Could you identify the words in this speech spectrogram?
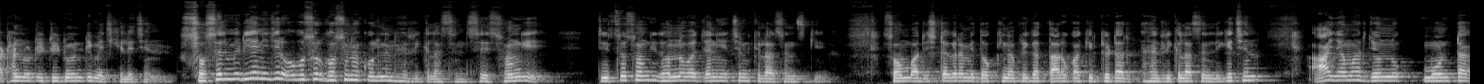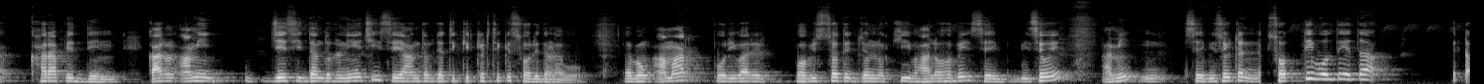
আটান্নটি টি টোয়েন্টি ম্যাচ খেলেছেন। সোশ্যাল মিডিয়ায় নিজের অবসর ঘোষণা করলেন হ্যারি ক্লাসেন্স। সেই সঙ্গে তীর্থসঙ্গী ধন্যবাদ জানিয়েছেন ক্লাসেন্সকে। সোমবার ইনস্টাগ্রামে দক্ষিণ আফ্রিকার তারকা ক্রিকেটার হেনরি ক্লাসেন লিখেছেন, আজ আমার জন্য মনটা খারাপের দিন, কারণ আমি যে সিদ্ধান্তটা নিয়েছি সেই আন্তর্জাতিক ক্রিকেট থেকে সরে দাঁড়াবো এবং আমার পরিবারের ভবিষ্যতের জন্য কি ভালো হবে সেই বিষয়ে আমি সেই বিষয়টা সত্যি বলতে এটা একটা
